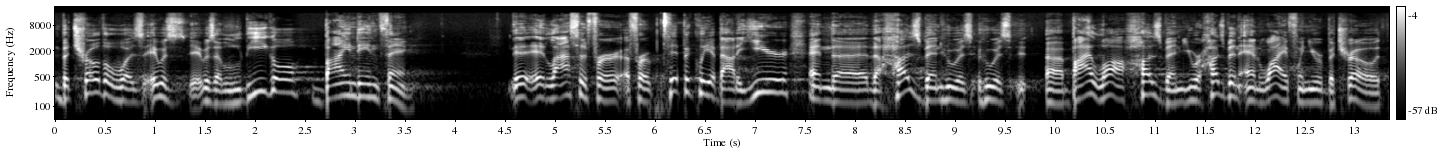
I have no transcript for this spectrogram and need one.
betrothal was, it was, it was a legal binding thing. It, lasted for, for typically about a year, and the, the husband, who was, who was uh, by law husband, you were husband and wife when you were betrothed,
